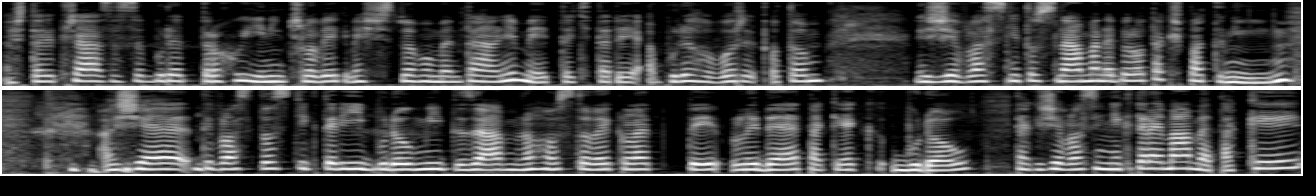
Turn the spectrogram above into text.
Až tady třeba zase bude trochu jiný člověk, než jsme momentálně my teď tady a bude hovořit o tom, že vlastně to s náma nebylo tak špatný a že ty vlastnosti, které budou mít za mnoho stovek let ty lidé, tak jak budou, takže vlastně některé máme taky,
